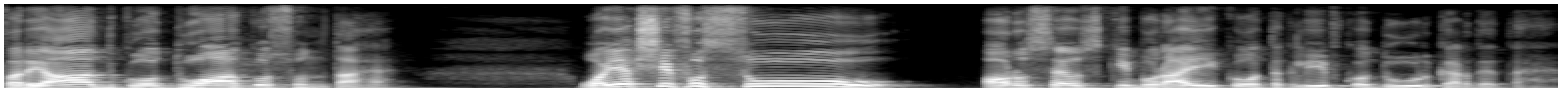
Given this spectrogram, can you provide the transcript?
فریاد کو، دعا کو سنتا ہے۔ وہ یکشف السوء اور اس سے اس کی برائی کو، تکلیف کو دور کر دیتا ہے۔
